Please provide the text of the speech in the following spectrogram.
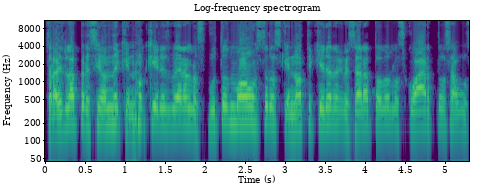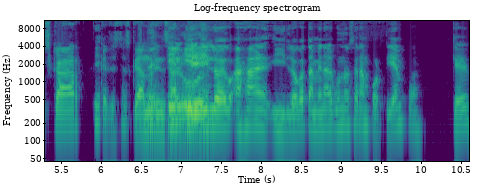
traes la presión de que no quieres ver a los putos monstruos, que no te quieres regresar a todos los cuartos a buscar. Que te estás quedando sin Y, salud. y- y luego, ajá, y luego también algunos eran por tiempo. ¿Qué?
